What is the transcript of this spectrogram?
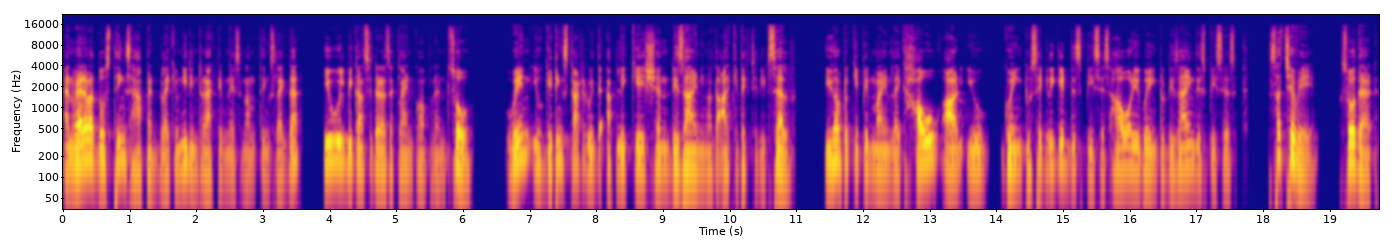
And wherever those things happen like you need interactiveness and things like that you will be considered as a client component. So when you getting started with the application designing or the architecture itself you have to keep in mind like how are you going to segregate these pieces? How are you going to design these pieces? Such a way so that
